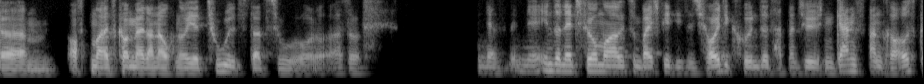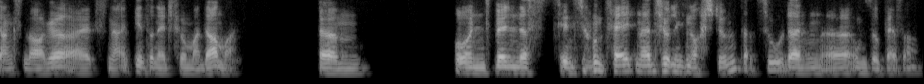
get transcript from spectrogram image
Ähm, oftmals kommen ja dann auch neue Tools dazu. Also eine, Internetfirma zum Beispiel, die sich heute gründet, hat natürlich eine ganz andere Ausgangslage als eine Internetfirma damals. Ähm, und wenn das Zinsumfeld natürlich noch stimmt dazu, dann äh, umso besser.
